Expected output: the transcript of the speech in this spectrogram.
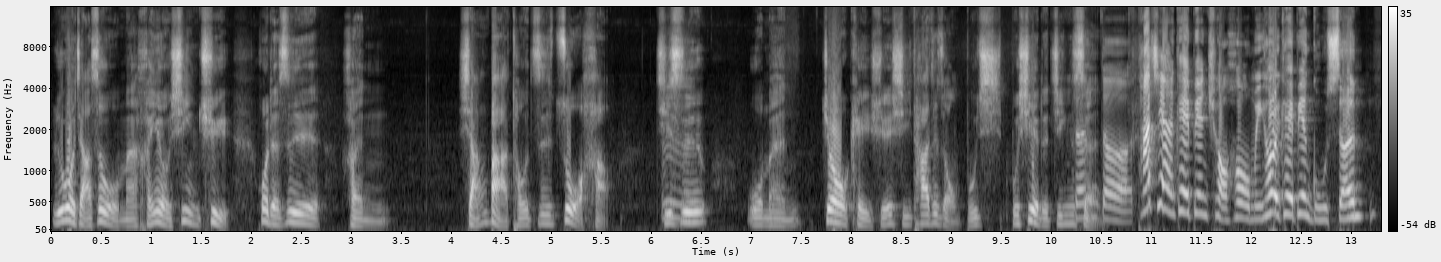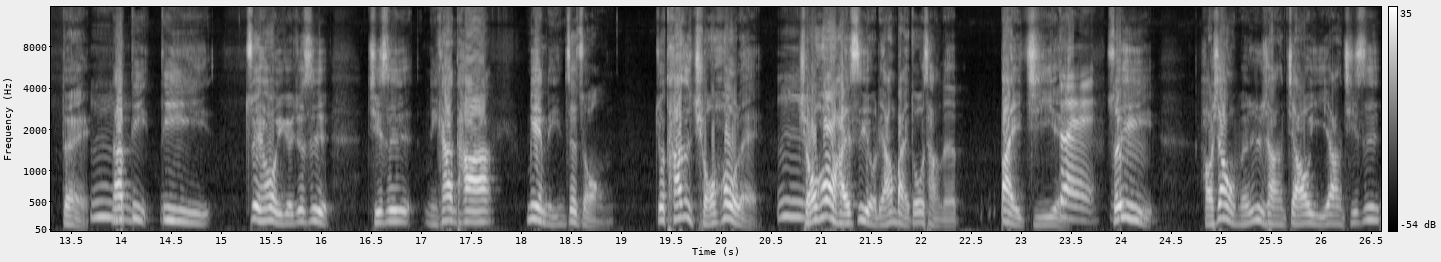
如果假设我们很有兴趣，或者是很想把投资做好，其嗯。实我们就可以学习他这种不懈不懈的精神。真的，他既然可以变球后，我们以后也可以变股神，对，嗯那第第最后一个就是，其实你看他面临这种，就他是球后嘞，嗯，球后还是有两百多场的败绩耶。对，所以好像我们日常交易一样，其实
